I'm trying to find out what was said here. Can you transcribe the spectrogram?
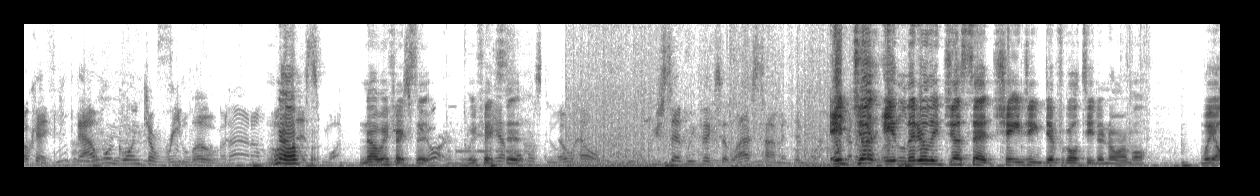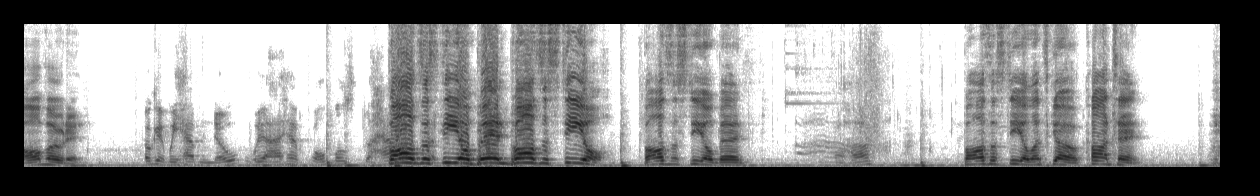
Okay, now we're going to reload. No. No, we fixed it. We fixed it. almost no health. You said we fixed it last time. It didn't work. It just it literally just said changing difficulty to normal. We all voted. Okay, we have no. We I have almost. Balls of steel, Ben. Balls of steel. Balls of steel, Ben. Uh huh. Balls of steel. Let's go. Content. Let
